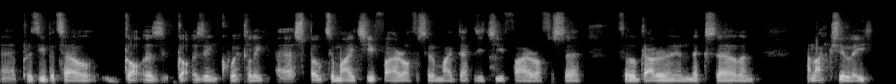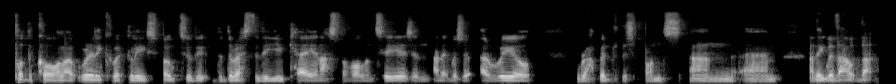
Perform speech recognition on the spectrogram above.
uh, Priti Patel got us got us in quickly. Uh, spoke to my chief fire officer and my deputy chief fire officer, Phil Garrigan and Nick Searle, and and actually put the call out really quickly. Spoke to the, the rest of the UK and asked for volunteers, and, and it was a, a real rapid response. And um, I think without that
